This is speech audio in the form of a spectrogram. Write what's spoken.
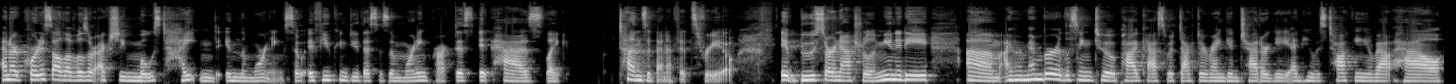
And our cortisol levels are actually most heightened in the morning. So if you can do this as a morning practice, it has like tons of benefits for you. It boosts our natural immunity. Um, I remember listening to a podcast with Dr. Rangan Chatterjee, and he was talking about how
